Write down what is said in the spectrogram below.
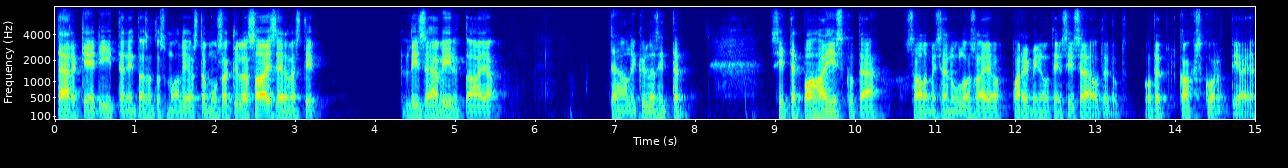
tärkeä Dieterin tasoitusmaali, josta Musa kyllä sai selvästi lisää virtaa ja tämä oli kyllä sitten, sitten paha isku tämä Salmisen ulosajo pari minuutin sisään otetut, otetut kaksi korttia ja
